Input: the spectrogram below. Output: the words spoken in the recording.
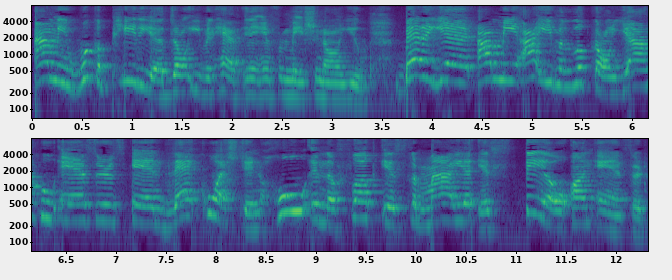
I mean, Wikipedia don't even have any information on you. Better yet, I mean, I even looked on Yahoo Answers, and that question, who in the fuck is Somaya, is still unanswered.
